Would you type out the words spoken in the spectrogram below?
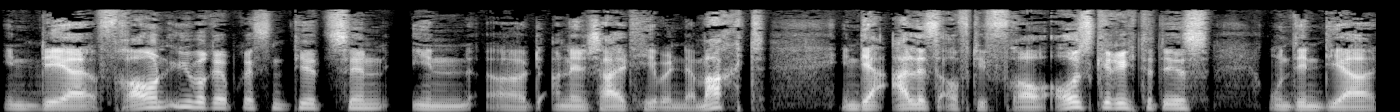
in der Frauen überrepräsentiert sind in, äh, an den Schalthebeln der Macht, in der alles auf die Frau ausgerichtet ist und in der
